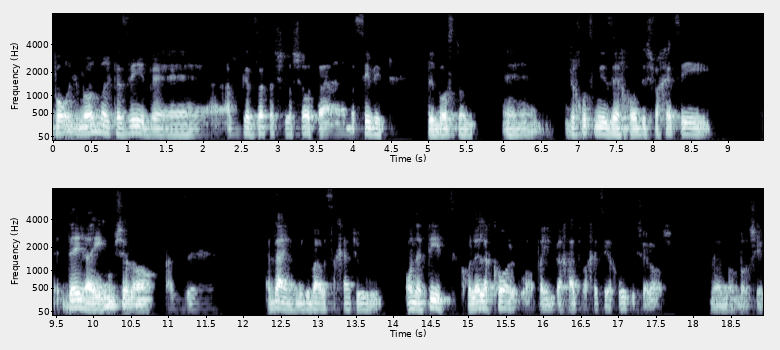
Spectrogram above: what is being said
בורג מאוד מרכזי בהפגזת השלושות המסיבית של בוסטון. אה, וחוץ מזה חודש וחצי די רעים שלו, אז עדיין מדובר בשחקן שהוא עונתית, כולל הכל, הוא 41.5 אחוז לשלוש, מאוד מאוד מרשים.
